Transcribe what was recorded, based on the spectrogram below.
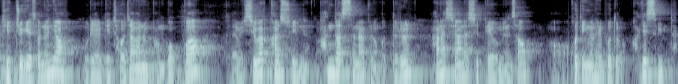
뒤쪽에서는요 우리가 이렇게 저장하는 방법과 그 다음에 시각할 수 있는 판다스나 그런 것들을 하나씩 하나씩 배우면서 어, 코딩을 해보도록 하겠습니다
